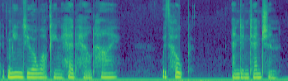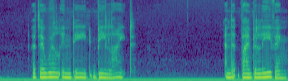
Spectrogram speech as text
It means you are walking head held high with hope and intention that there will indeed be light, and that by believing,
